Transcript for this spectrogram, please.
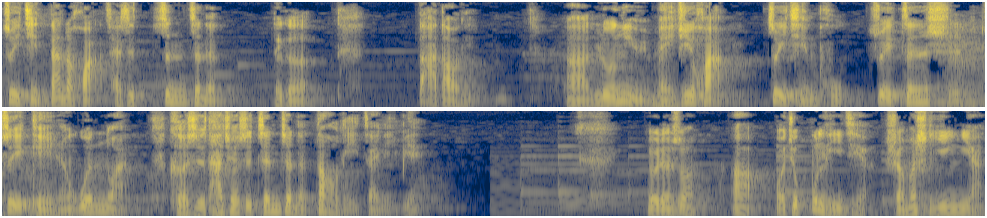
最简单的话才是真正的那个大道理啊。《论语》每句话最简朴、最真实、最给人温暖。可是它却是真正的道理在里边。有人说啊，我就不理解什么是阴阳，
